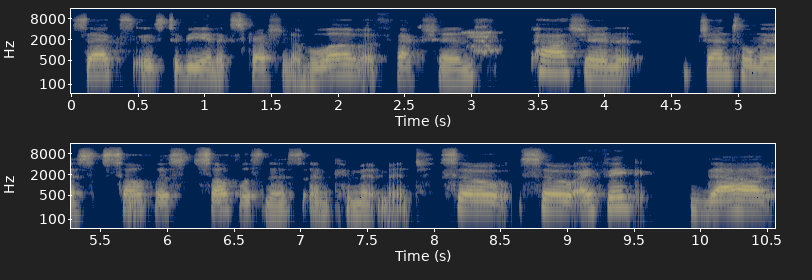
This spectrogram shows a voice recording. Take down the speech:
Sex is to be an expression of love, affection, passion, gentleness, selfless, selflessness, and commitment. So, so I think that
